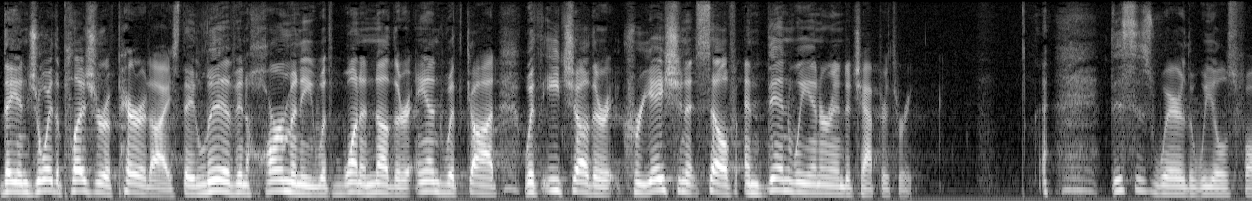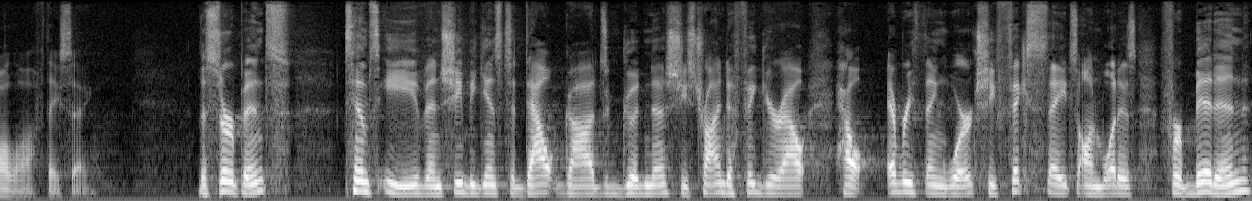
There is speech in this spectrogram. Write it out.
They enjoy the pleasure of paradise. They live in harmony with one another and with God, with each other, creation itself. And then we enter into chapter 3. this is where the wheels fall off, they say. The serpent tempts Eve, and she begins to doubt God's goodness. She's trying to figure out how everything works. She fixates on what is forbidden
